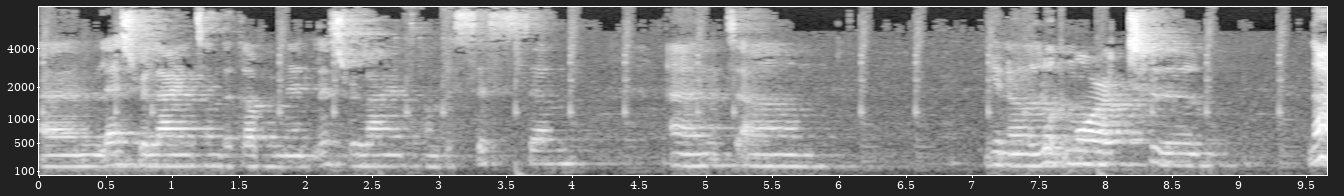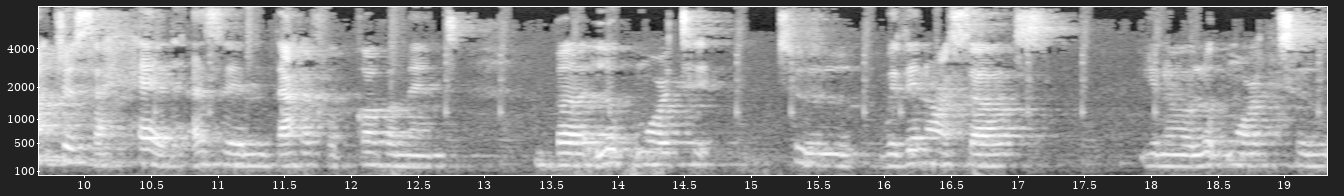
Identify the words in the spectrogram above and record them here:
um, less reliant on the government, less reliant on the system, and um, you know, look more to not just ahead, as in that of a government, but look more to, to within ourselves, you know, look more to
